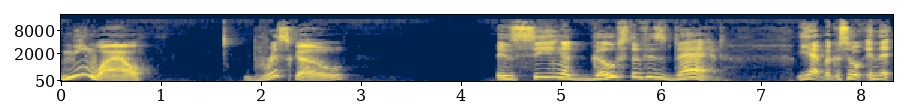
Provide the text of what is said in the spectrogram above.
Meanwhile, Brisco is seeing a ghost of his dad. Yeah, because so in the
